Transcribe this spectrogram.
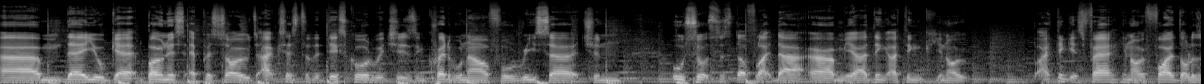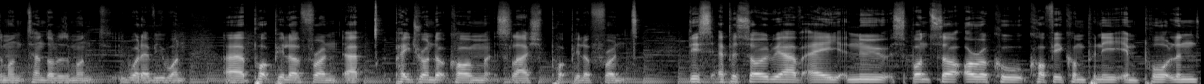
Um, there you'll get bonus episodes, access to the Discord, which is incredible now for research and all sorts of stuff like that. Um, yeah, I think I think you know, I think it's fair. You know, five dollars a month, ten dollars a month, whatever you want. Uh, popular front, uh, Patreon.com/slash Popular Front. This episode, we have a new sponsor, Oracle Coffee Company in Portland.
